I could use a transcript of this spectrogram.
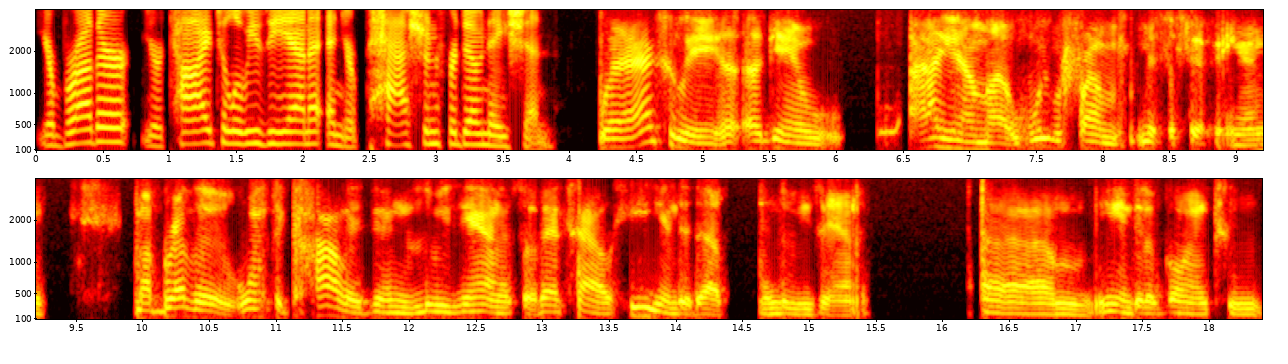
your brother, your tie to Louisiana, and your passion for donation. Well, actually, again, I am. Uh, we were from Mississippi, and my brother went to college in Louisiana, so that's how he ended up in Louisiana. Um, he ended up going to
